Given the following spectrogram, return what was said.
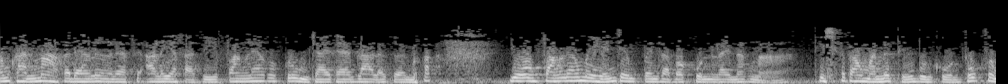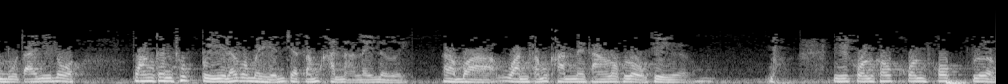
สำคัญมากแสดงเรื่องอะไรอารยศาสตร์สีฟังแล้วก็กลุ้มใจแทนพระเหลือเกินว่าโยมฟังแล้วไม่เห็นจะเป็นสรรพคุณอะไรนักหนา ที่จะต้องมานึกถึงบุญคุณทุกสมุทัยนิโรธฟังกันทุกปีแล้วก็ไม่เห็นจะสำคัญอะไรเลยถ้าว่าวันสำคัญในทางโลกโลกที่มีคนเขาค้นพบเรื่อง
